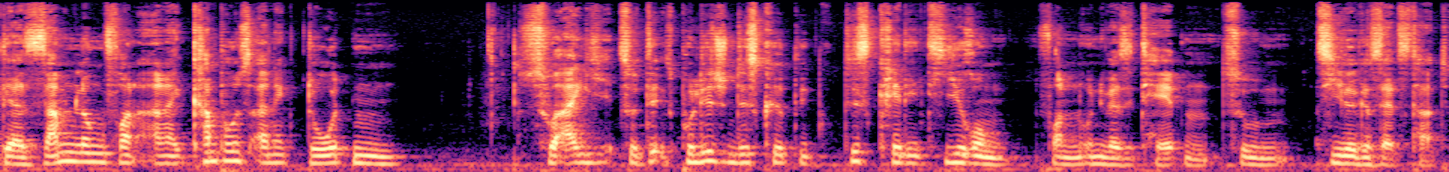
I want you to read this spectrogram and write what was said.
der Sammlung von Campus-Anekdoten zur, zur politischen Diskreditierung von Universitäten zum Ziel gesetzt hat.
